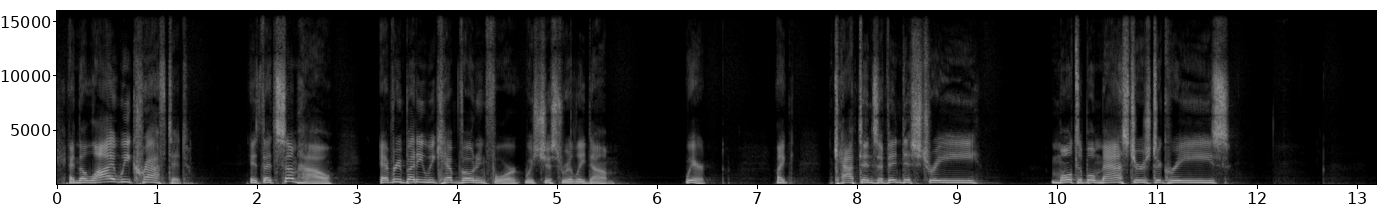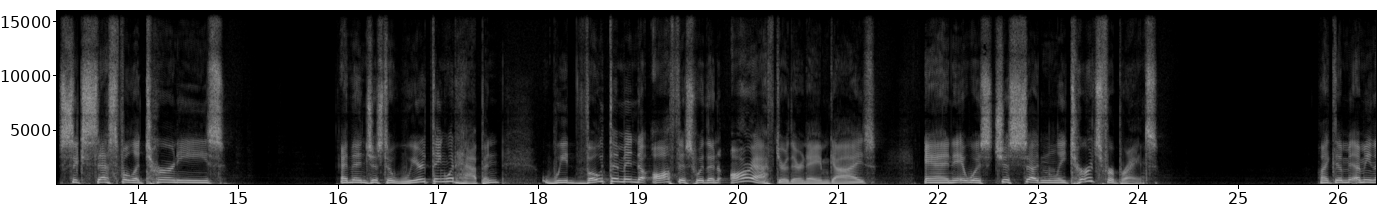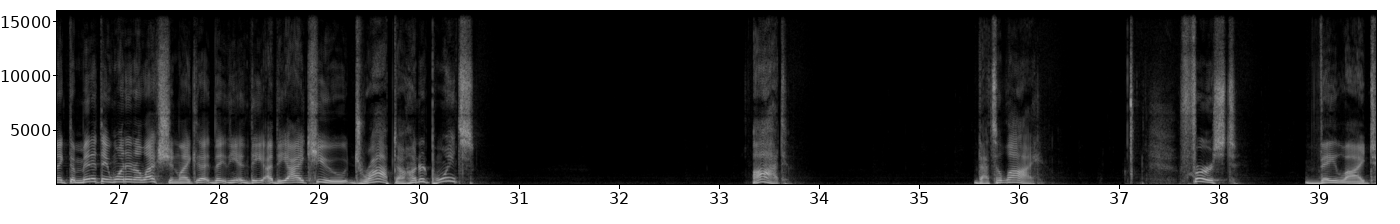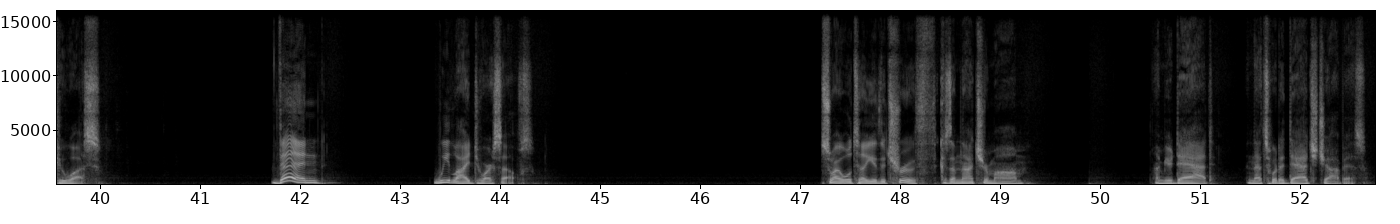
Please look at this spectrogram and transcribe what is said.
And the lie we crafted is that somehow everybody we kept voting for was just really dumb. Weird. Like captains of industry, multiple master's degrees, successful attorneys. And then just a weird thing would happen. We'd vote them into office with an R after their name, guys. And it was just suddenly turds for brains. Like the, I mean, like the minute they won an election, like uh, the the the, the IQ dropped hundred points. Odd. That's a lie. First, they lied to us. Then, we lied to ourselves. So I will tell you the truth because I'm not your mom. I'm your dad, and that's what a dad's job is.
